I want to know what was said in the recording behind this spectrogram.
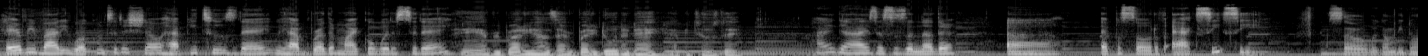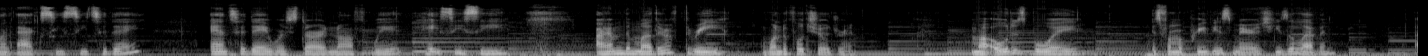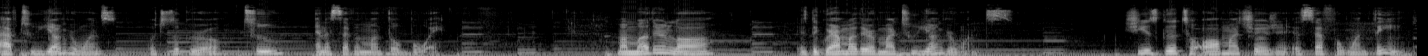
Hey, everybody, welcome to the show. Happy Tuesday. We have Brother Michael with us today. Hey, everybody, how's everybody doing today? Happy Tuesday. Hi, guys. This is another uh, episode of Ask CC. So, we're going to be doing Ask CC today. And today we're starting off with Hey, CC. I am the mother of three wonderful children. My oldest boy is from a previous marriage, he's 11. I have two younger ones, which is a girl, two, and a seven month old boy. My mother in law is the grandmother of my two younger ones. She is good to all my children except for one thing.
